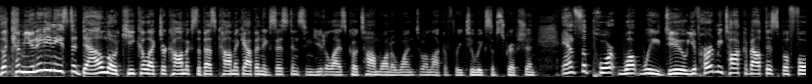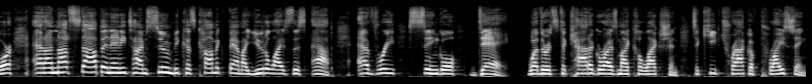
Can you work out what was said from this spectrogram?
The community needs to download Key Collector Comics, the best comic app in existence, and utilize code TOM101 to unlock a free two week subscription and support what we do. You've heard me talk about this before, and I'm not stopping anytime soon because Comic Fam, I utilize this app every single day. Whether it's to categorize my collection, to keep track of pricing,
